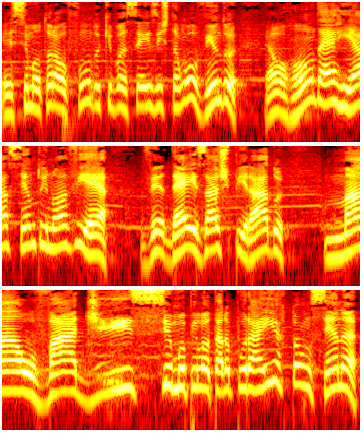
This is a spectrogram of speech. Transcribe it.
Esse motor ao fundo que vocês estão ouvindo é o Honda RA 109E, V10 aspirado, malvadíssimo, pilotado por Ayrton Senna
